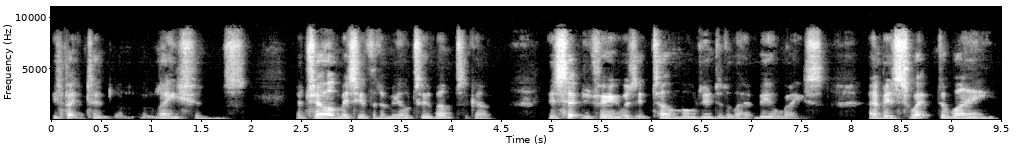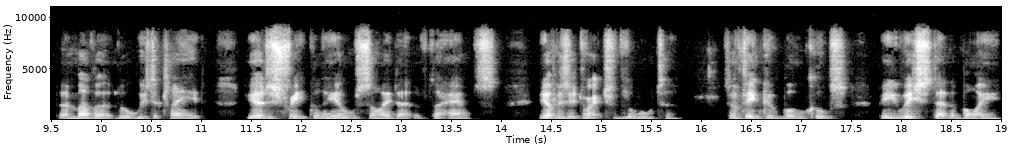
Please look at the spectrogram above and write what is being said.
his speculations. A child missing from the meal two months ago. His accepted theory was it tumbled into the meal race and been swept away. Her mother had always declared he heard a shriek on the hillside of the house, the opposite direction from the water. It's unthinkable, of course, but he wished that the boy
